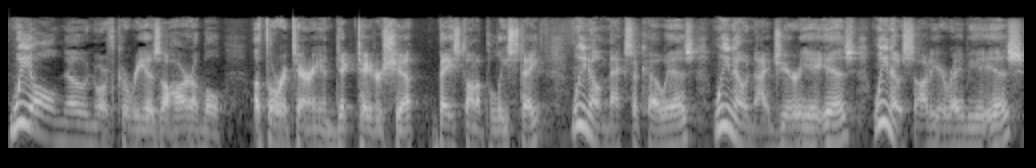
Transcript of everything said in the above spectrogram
We all know North Korea is a horrible authoritarian dictatorship based on a police state. We know Mexico is. We know Nigeria is. We know Saudi Arabia is.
